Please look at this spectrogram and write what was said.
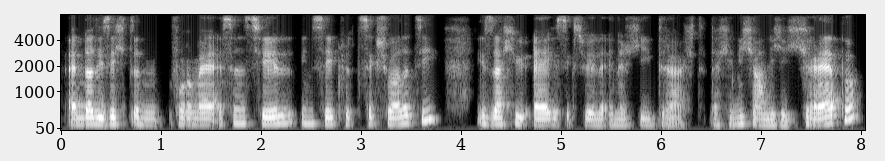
En dat is echt een, voor mij essentieel in Sacred Sexuality, is dat je je eigen seksuele energie draagt. Dat je niet gaat liggen grijpen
